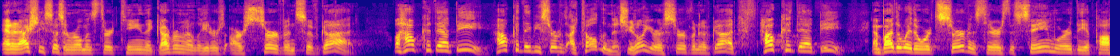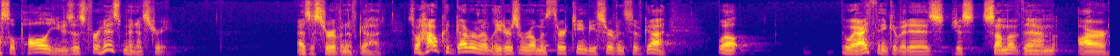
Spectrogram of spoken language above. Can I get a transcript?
And it actually says in Romans 13 that government leaders are servants of God. Well, how could that be? How could they be servants? I told them this. You know, you're a servant of God. How could that be? And by the way, the word servants there is the same word the Apostle Paul uses for his ministry as a servant of God. So, how could government leaders in Romans 13 be servants of God? Well, the way I think of it is just some of them are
